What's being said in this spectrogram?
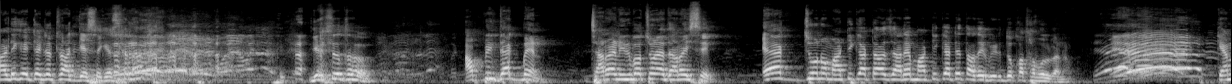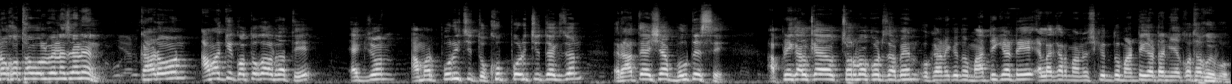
মাটি কাটতে একটা ট্রাক গেছে গেছে না? গেছে তো? আপনি দেখবেন, যারা নির্বাচনে দাঁড়াইছে, একজনও মাটি কাটা, যারা মাটি কাটে তাদের বিরুদ্ধে কথা বলবে না। কেন কথা বলবে না জানেন? কারণ আমাকে গতকাল রাতে একজন, আমার পরিচিত, খুব পরিচিত একজন, রাতে এসে বলতেছে আপনি কালকে চরবাকট যাবেন, ওখানে কিন্তু মাটি কাটে, এলাকার মানুষ কিন্তু মাটি কাটা নিয়ে কথা কইব।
